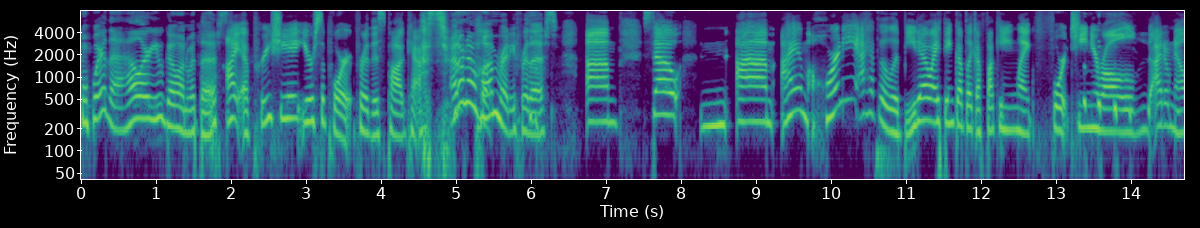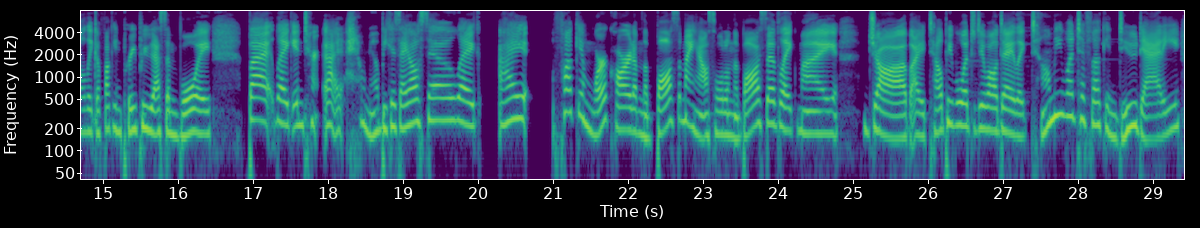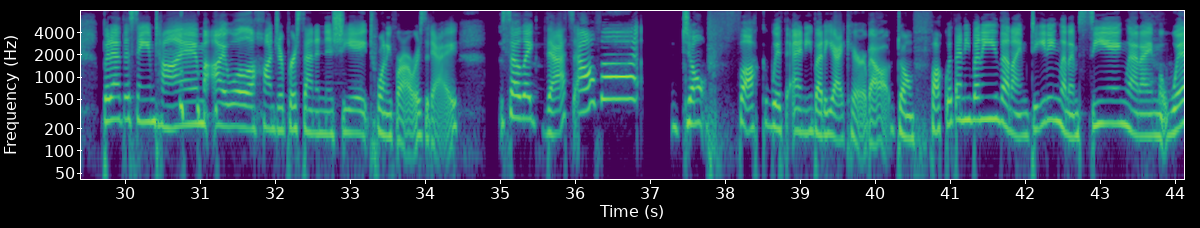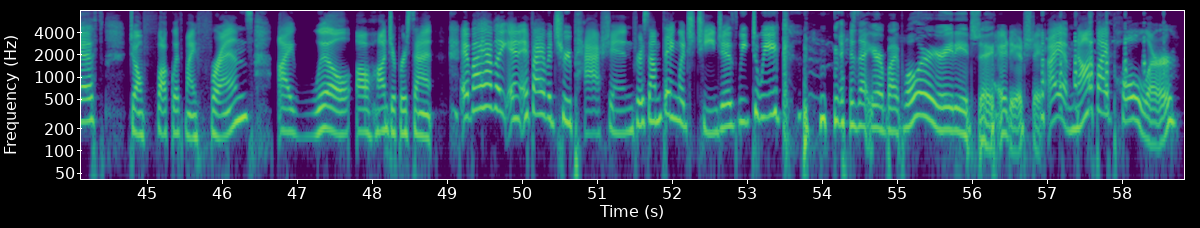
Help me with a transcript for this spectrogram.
Where the hell are you going with this? I appreciate your support for this podcast. I don't know if I'm ready for this. Um, so, um, I am horny. I have the libido, I think, of like a fucking like 14 year old, I don't know, like a fucking prepubescent boy. But like in turn, I, I don't know, because I also like, I fucking work hard. I'm the boss of my household. I'm the boss of like my job. I tell people what to do all day. Like, tell me what to fucking do, daddy. But at the same time, I will 100% initiate 24 hours a day. So, like, that's alpha. Don't fuck with anybody I care about. Don't fuck with anybody that I'm dating, that I'm seeing, that I'm with. Don't fuck with my friends. I will 100%. If I have like, and if I have a true passion for something, which changes week to week, Is that your bipolar or your ADHD? ADHD. I am not bipolar.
